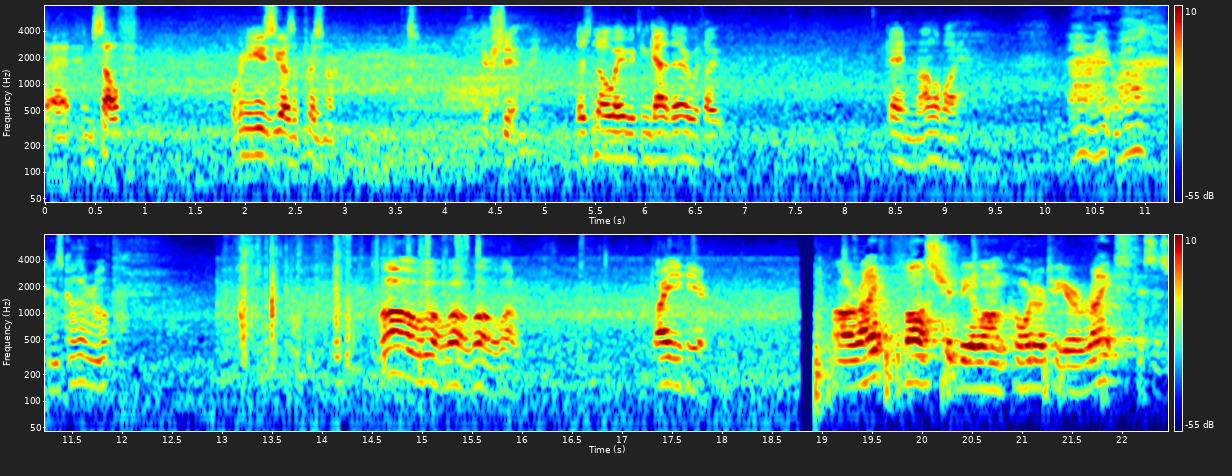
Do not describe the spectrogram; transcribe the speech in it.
uh, himself, we're going to use you as a prisoner. You're shitting me. There's no way we can get there without getting an alibi. Alright, well, who's got a rope? Whoa, whoa, whoa, whoa, whoa. Why are you here? Alright, boss should be along the corridor to your right. This is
